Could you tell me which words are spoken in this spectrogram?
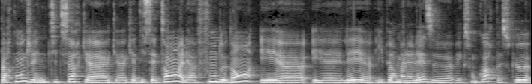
Par contre, j'ai une petite sœur qui a, qui, a, qui a, 17 ans, elle est à fond dedans et, et elle est hyper mal à l'aise avec son corps parce que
